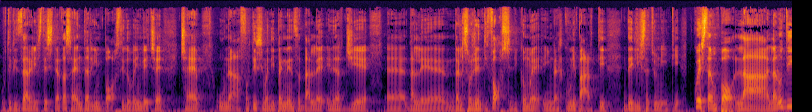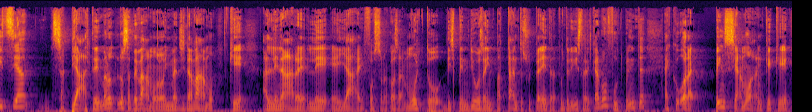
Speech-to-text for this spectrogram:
utilizzare gli stessi data center in posti dove invece c'è una fortissima dipendenza dalle energie, eh, dalle, dalle, sorgenti fossili, come in alcune parti degli Stati Uniti. Questa è un po' la, la notizia. Sappiate, ma lo, lo sapevamo, no? immaginavamo che allenare le AI fosse una cosa molto dispendiosa e impattante sul pianeta dal punto di vista del carbon footprint. Ecco, ora pensiamo anche che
